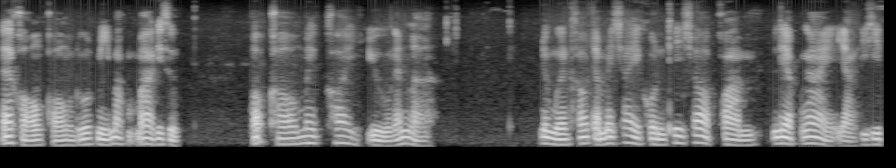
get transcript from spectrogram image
และของของรูทมีมากมากที่สุด เพราะเขาไม่ค่อยอยู่งั้นเหรอ ดูเหมือนเขาจะไม่ใช่คนที่ชอบความเรียบง่ายอย่างที่คิด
